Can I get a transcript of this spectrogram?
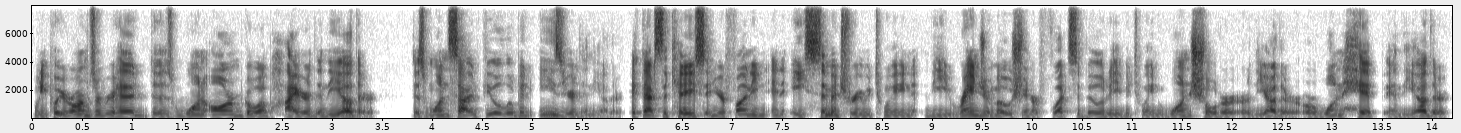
When you put your arms over your head, does one arm go up higher than the other? Does one side feel a little bit easier than the other? If that's the case and you're finding an asymmetry between the range of motion or flexibility between one shoulder or the other, or one hip and the other,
